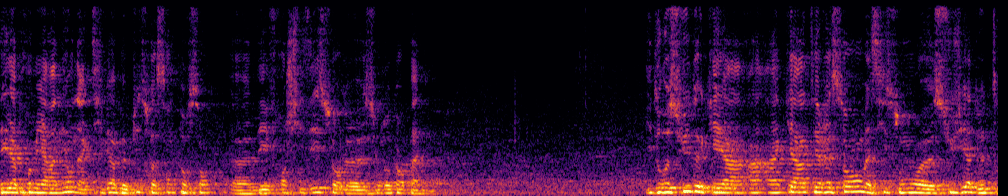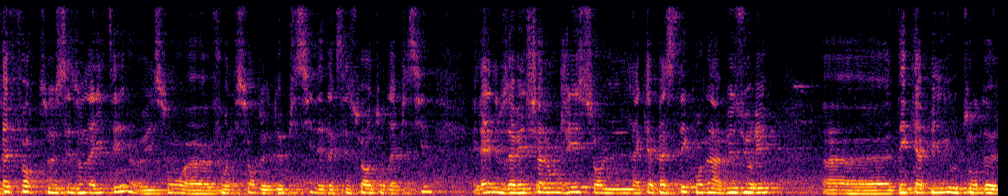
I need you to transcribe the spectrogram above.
dès la première année, on a activé un peu plus de 60% des franchisés sur, nos campagnes. HydroSud, qui est un, cas intéressant parce qu'ils sont sujets à de très fortes saisonnalités. Ils sont fournisseurs de, piscines et d'accessoires autour de la piscine. Et là, ils nous avaient challengé sur la capacité qu'on a à mesurer des KPI autour de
